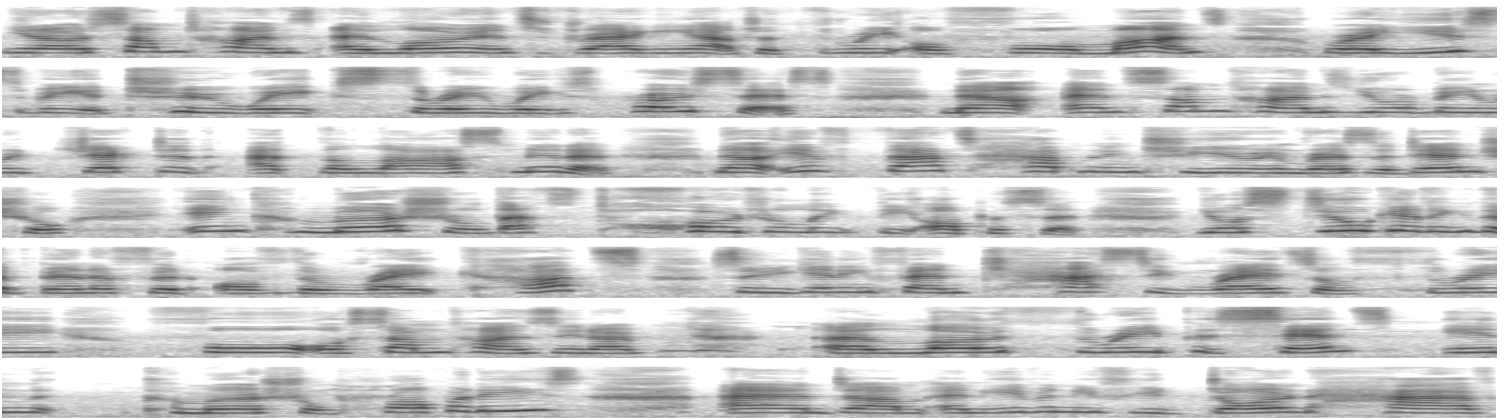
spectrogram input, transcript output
You know, sometimes a loan is dragging out to three or four months where it used to be a two weeks, three weeks process. Now, now, and sometimes you're being rejected at the last minute. Now, if that's happening to you in residential, in commercial, that's totally the opposite. You're still getting the benefit of the rate cuts. So you're getting fantastic rates of three, four, or sometimes, you know, a low 3% in commercial properties. And um, and even if you don't have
